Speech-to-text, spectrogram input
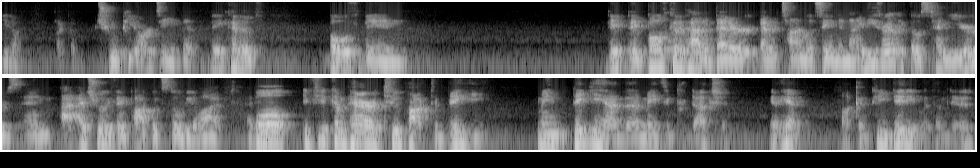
you know like a true PR team, that they could have both been. They, they both could have had a better better time, let's say in the '90s, right? Like those ten years, and I, I truly think Pac would still be alive. Well, if you compare Tupac to Biggie, I mean, Biggie had the amazing production. You know, he had fucking P Diddy with him, dude.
